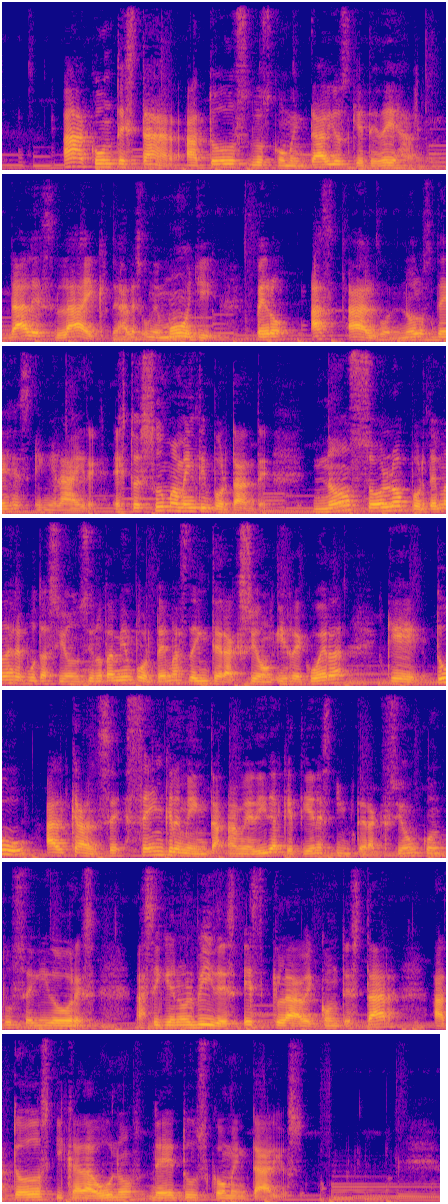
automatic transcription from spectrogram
a contestar a todos los comentarios que te dejan. Dales like, déjales un emoji, pero haz algo, no los dejes en el aire. Esto es sumamente importante. No solo por temas de reputación, sino también por temas de interacción. Y recuerda que tu alcance se incrementa a medida que tienes interacción con tus seguidores. Así que no olvides, es clave contestar a todos y cada uno de tus comentarios.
